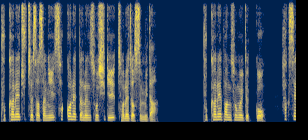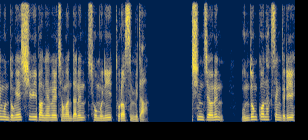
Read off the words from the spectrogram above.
북한의 주체 사상이 석권했다는 소식이 전해졌습니다. 북한의 방송을 듣고 학생운동의 시위 방향을 정한다는 소문이 돌았습니다. 심지어는 운동권 학생들이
